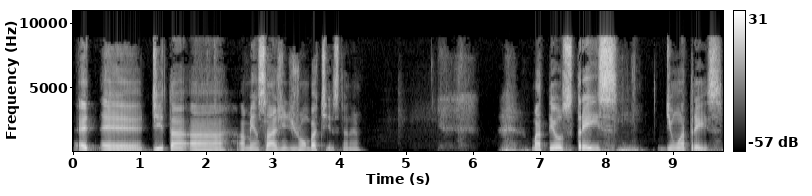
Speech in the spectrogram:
é, é dita a, a mensagem de João Batista. Né? Mateus 3, de 1 a 3.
